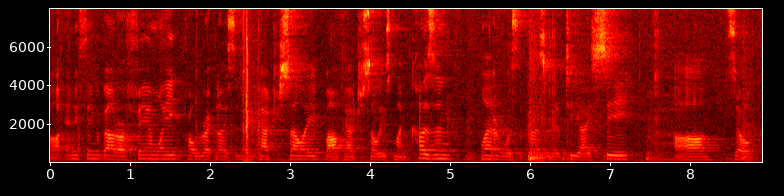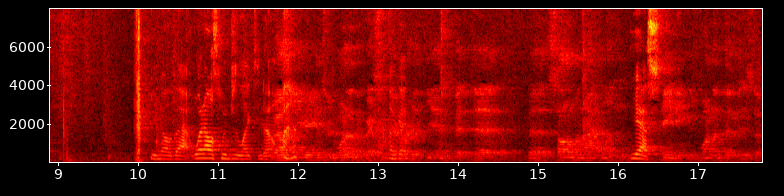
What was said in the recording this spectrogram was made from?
uh, anything about our family. You probably recognize the name Patricelli. Bob Patricelli is my cousin. Leonard was the president of TIC. Uh, so you know that. What else would you like to know? Well, you answered one of the questions Okay. at the end, but uh, the Solomon Island Yes. paintings, one of them is of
